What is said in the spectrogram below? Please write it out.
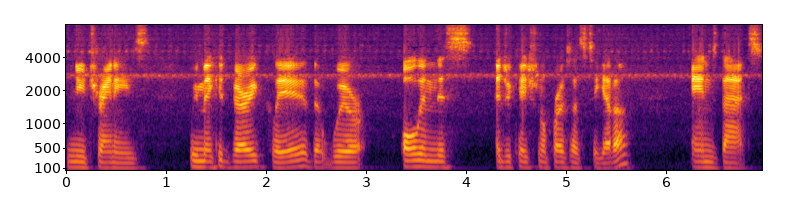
new trainees. We make it very clear that we're all in this educational process together and that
